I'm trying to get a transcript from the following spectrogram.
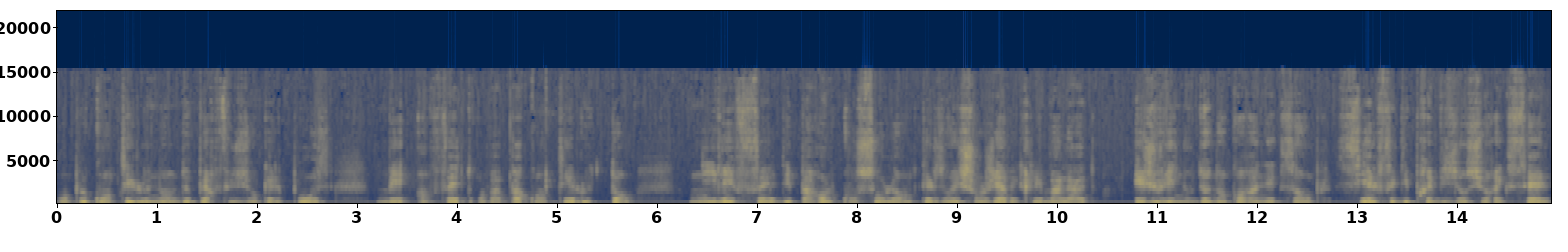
on peut compter le nombre de perfusions qu'elles posent, mais en fait, on ne va pas compter le temps ni l'effet des paroles consolantes qu'elles ont échangées avec les malades. Et Julie nous donne encore un exemple. Si elle fait des prévisions sur Excel,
